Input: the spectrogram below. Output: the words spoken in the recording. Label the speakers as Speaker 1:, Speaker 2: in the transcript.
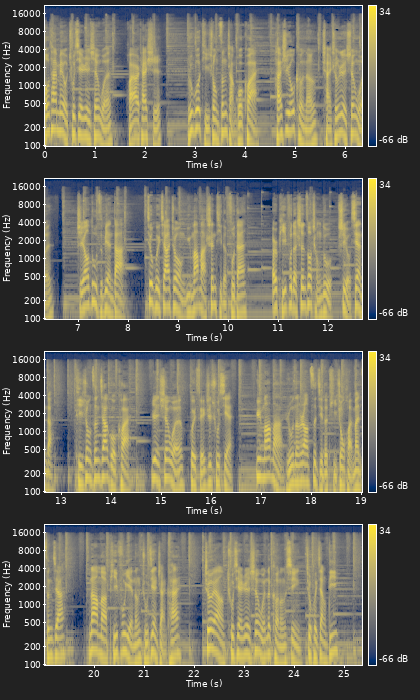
Speaker 1: 头胎没有出现妊娠纹怀二胎时如果体重增长过快还是有可能产生妊娠纹。只要肚子变大就会加重孕妈妈身体的负担而皮肤的伸缩程度是有限的。体重增加过快妊娠纹会随之出现。孕妈妈如能让自己的体重缓慢增加那么皮肤也能逐渐展开这样出现妊娠纹的可能性就会降低。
